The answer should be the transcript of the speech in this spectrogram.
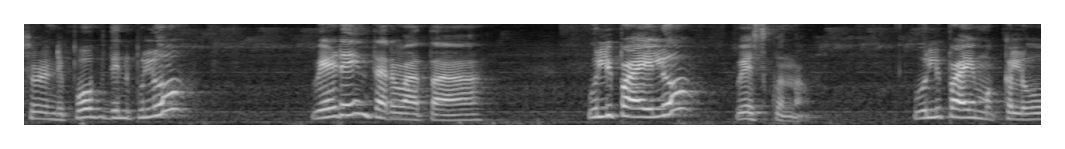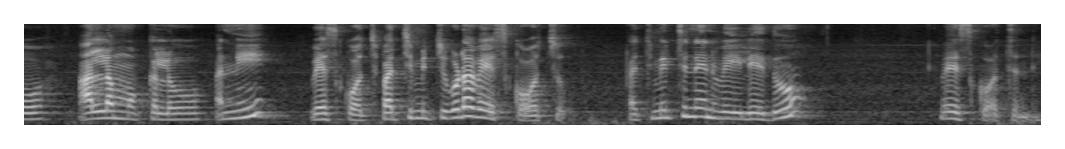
చూడండి పోపు దినుపులు వేడైన తర్వాత ఉల్లిపాయలు వేసుకుందాం. ఉల్లిపాయ ముక్కలు అల్లం ముక్కలు అన్నీ వేసుకోవచ్చు. పచ్చిమిర్చి కూడా వేసుకోవచ్చు. పచ్చిమిర్చి నేను వేయలేదు. వేసుకోవచ్చండి.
